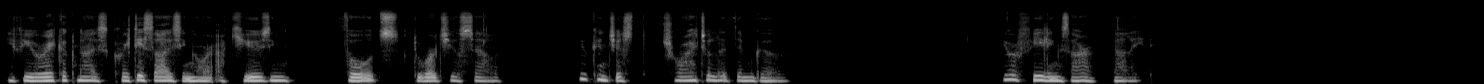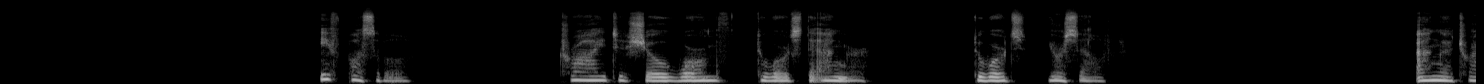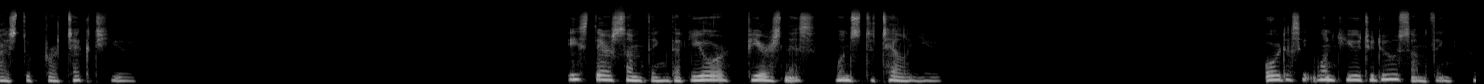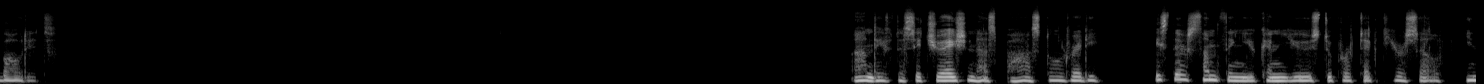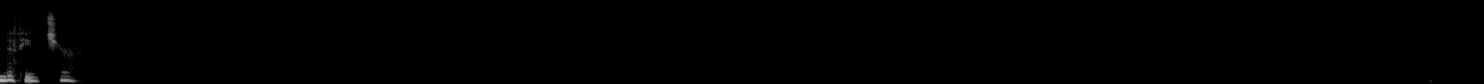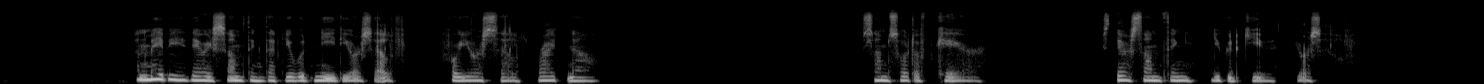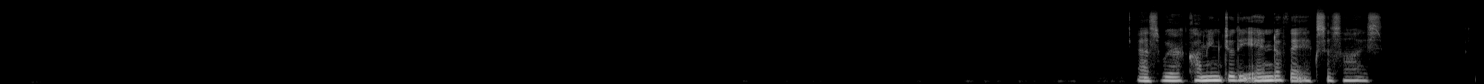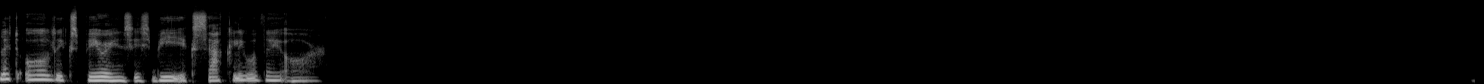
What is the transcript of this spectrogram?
If you recognize criticizing or accusing thoughts towards yourself, you can just try to let them go. Your feelings are valid. If possible, try to show warmth towards the anger, towards yourself. Anger tries to protect you. Is there something that your fierceness wants to tell you? Or does it want you to do something about it? And if the situation has passed already, is there something you can use to protect yourself in the future? And maybe there is something that you would need yourself for yourself right now some sort of care? Is there something you could give yourself? As we're coming to the end of the exercise, let all the experiences be exactly what they are.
